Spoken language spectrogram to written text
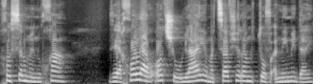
חוסר מנוחה, זה יכול להראות שאולי המצב שלנו תובעני מדי,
